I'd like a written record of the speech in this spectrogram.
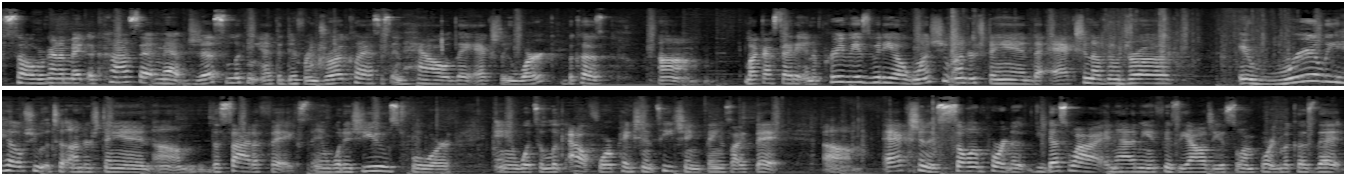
So we're gonna make a concept map just looking at the different drug classes and how they actually work because um, like I said in a previous video, once you understand the action of the drug, it really helps you to understand um, the side effects and what it's used for and what to look out for, patient teaching, things like that. Um, action is so important. That's why anatomy and physiology is so important because that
